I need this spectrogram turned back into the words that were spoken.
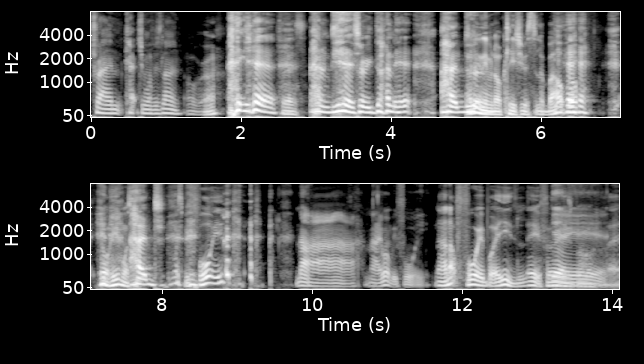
"Try and catch him off his line." Oh, bro. yeah, Yes. and yeah, so he done it, and I didn't even know Clichy was still about, bro. Oh, he must, and he must be 40. nah, nah, he won't be forty. Nah, not 40, but he's late 30s, Yeah, yeah, bro. yeah.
